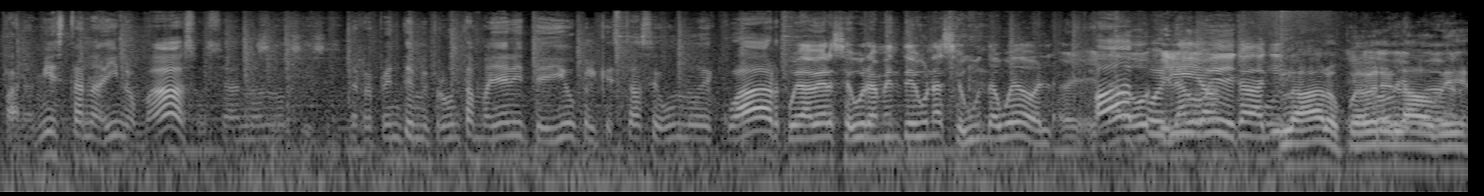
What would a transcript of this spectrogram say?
para mí están ahí nomás, o sea, no, Sí, no, sí, sí. de repente me preguntas mañana y te digo que el que está segundo es cuarto. Puede haber seguramente una segunda hueá, el, el Ah, lado, el lado. B de cada quien. Claro, puede haber el lado B.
